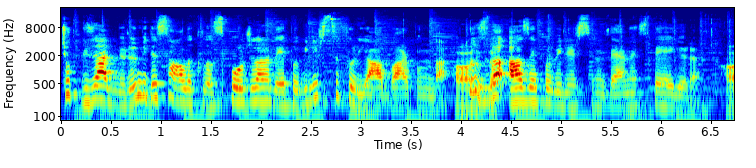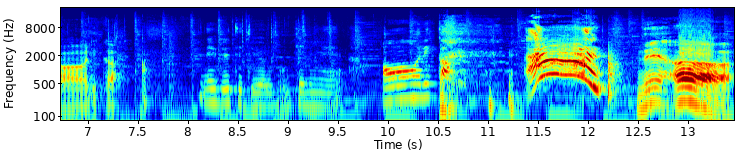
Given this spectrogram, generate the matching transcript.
Çok güzel bir ürün. Bir de sağlıklı. Sporcular da yapabilir. Sıfır yağ var bunda. Harika. Tuz da az yapabilirsiniz yani isteğe göre. Harika. Nefret ediyorum bu kelimeye. Harika. Ne? Aa,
